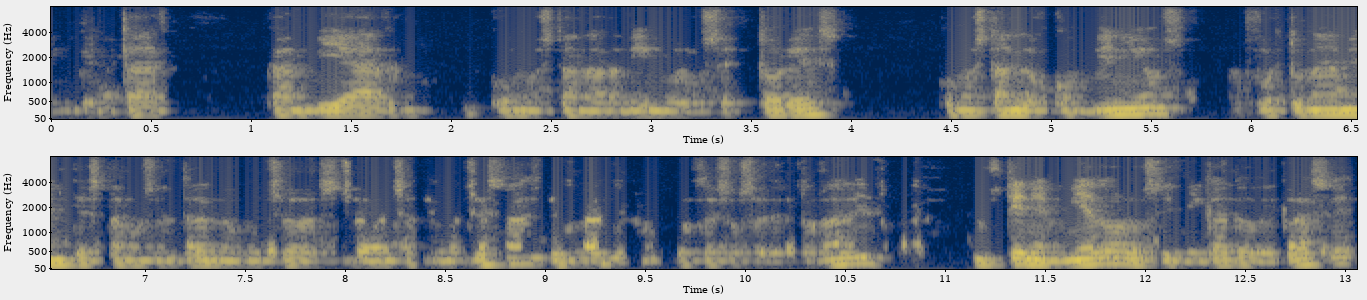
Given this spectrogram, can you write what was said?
intentar cambiar cómo están ahora mismo los sectores, cómo están los convenios. Afortunadamente estamos entrando en muchas, muchas empresas durante los procesos electorales. Nos tienen miedo los sindicatos de clase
